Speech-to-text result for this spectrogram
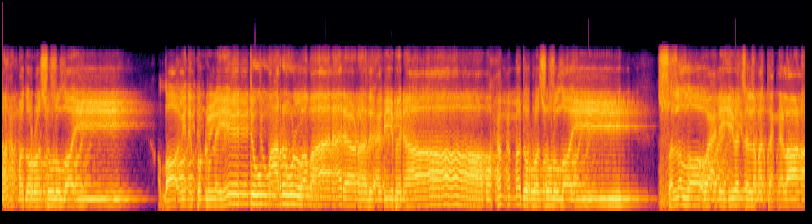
മുഹമ്മദ് അള്ളാഹുവിനെ കൊണ്ടുള്ള ഏറ്റവും അറിവുള്ള മഹാനാരാണ് അത് ഹബീബന മുഹമ്മദ് തങ്ങളാണ്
